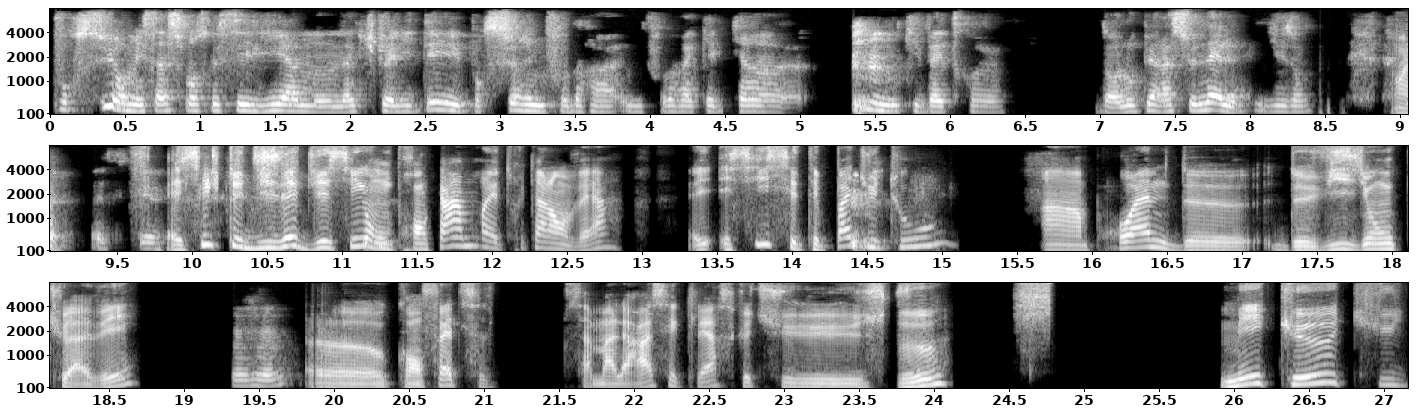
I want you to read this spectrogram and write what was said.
pour sûr, mais ça je pense que c'est lié à mon actualité et pour sûr il me faudra il me faudra quelqu'un, qui va être, heu, dans l'opérationnel, disons. Ouais. Parce que Et si je te disais: «Jessie, on prend carrément les trucs à l'envers et et si c'était pas du tout un problème de de vision que tu avais» Mmh mh. heu, qu'en fait ça m'a l'air assez clair ce que tu veux mais que tu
